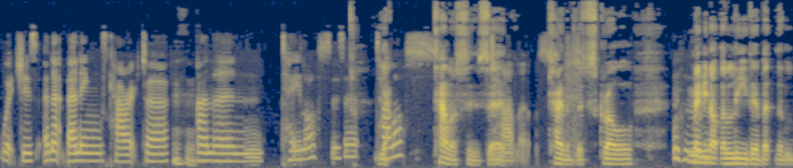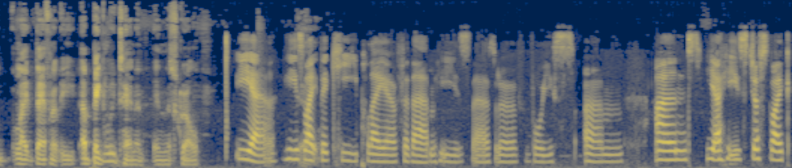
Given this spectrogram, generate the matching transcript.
which is Annette Bening's character, hmm and then Talos, is it? Yeah. Talos? Talos is uh, Talos. kind of the Skrull, Mhm. maybe not the leader, but the like definitely a big lieutenant in the Skrull. Yeah, he's Yeah. like the key player for them. He's their sort of voice. Um, and yeah, he's just like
